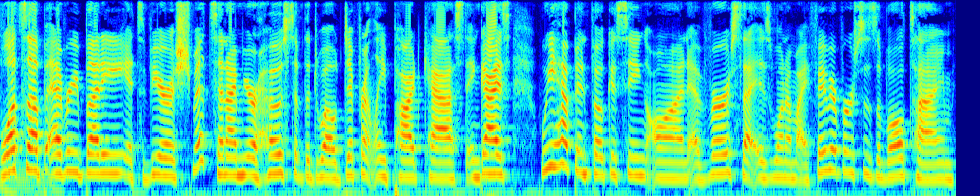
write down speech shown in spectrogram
What's up, everybody? It's Vera Schmitz, and I'm your host of the Dwell Differently podcast. And guys, we have been focusing on a verse that is one of my favorite verses of all time,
